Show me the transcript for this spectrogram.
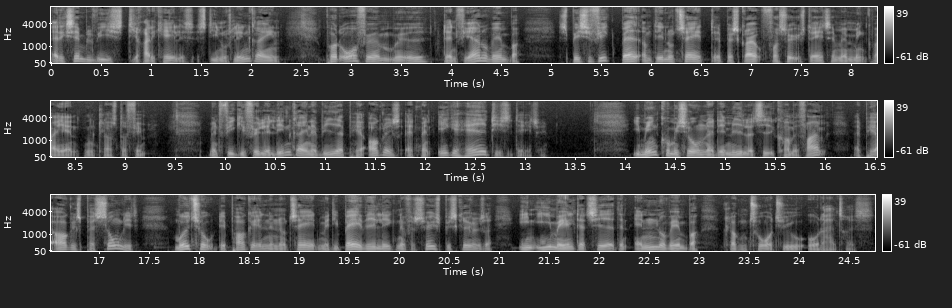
at eksempelvis de radikale Stinus Lindgren på et ordførermøde den 4. november specifikt bad om det notat, der beskrev forsøgsdata med minkvarianten kloster 5, men fik ifølge Lindgren at vide af Per Ockels, at man ikke havde disse data. I Mink-kommissionen er det midlertid kommet frem, at Per Ockels personligt modtog det pågældende notat med de bagvedliggende forsøgsbeskrivelser i en e-mail dateret den 2. november kl. 22.58.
